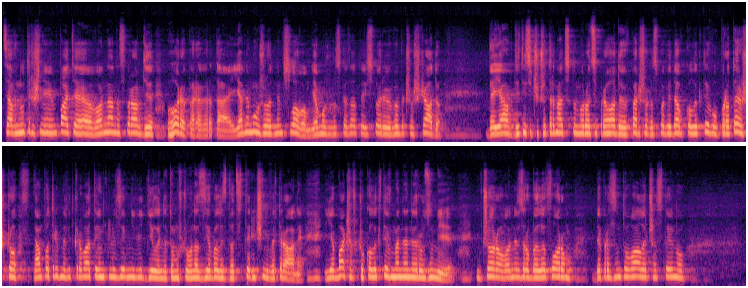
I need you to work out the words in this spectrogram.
Ця внутрішня емпатія, вона насправді горе перевертає. Я не можу одним словом, я можу розказати історію вибачу щаду, де я в 2014 році пригадую, вперше розповідав колективу про те, що нам потрібно відкривати інклюзивні відділення, тому що у нас з'явились 20-річні ветерани. І я бачив, що колектив мене не розуміє. І вчора вони зробили форум, де презентували частину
